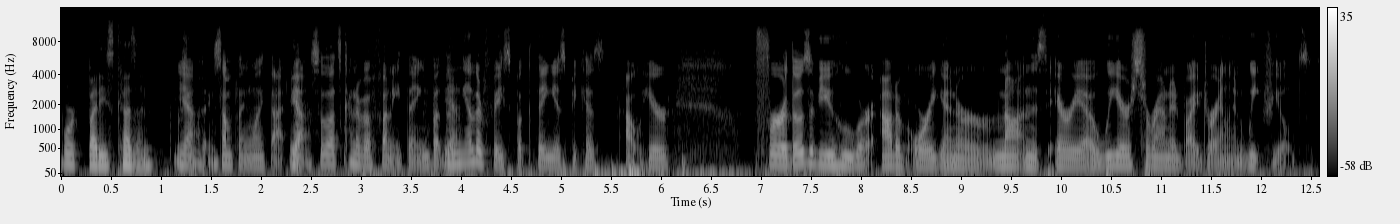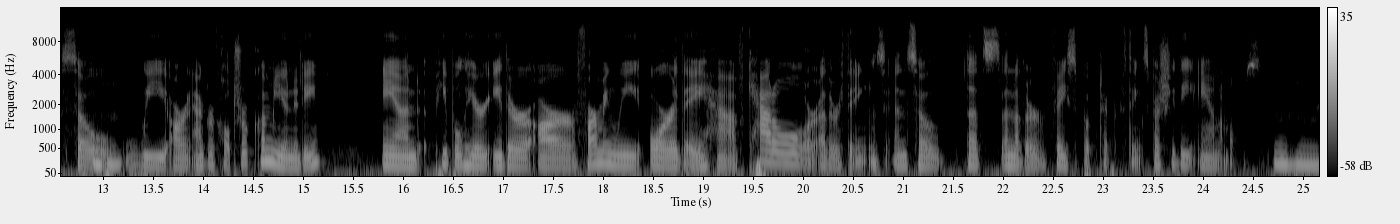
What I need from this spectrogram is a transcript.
work buddy's cousin or yeah, something. like that. Yeah. Yeah. So that's kind of a funny thing. But then Yeah. the other Facebook thing is because out here, for those of you who are out of Oregon or not in this area, we are surrounded by dryland wheat fields. So Mhm. we are an agricultural community. And people here either are farming wheat or they have cattle or other things. And so that's another Facebook type of thing, especially the animals Mm-hmm.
